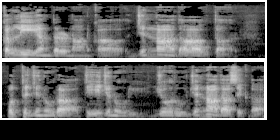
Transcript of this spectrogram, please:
ਕੱਲੀ ਅੰਦਰ ਨਾਨਕਾ, ਜਿੰਨਾ ਦਾ ਅਵਤਾਰ, ਪੁੱਤ ਜਨੂਰਾ, ਧੀ ਜਨੂਰੀ, ਜੋਰੂ, ਜਿੰਨਾ ਦਾ ਸਿਕਦਾਰ।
